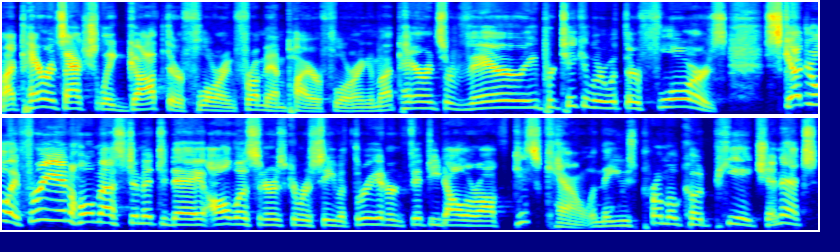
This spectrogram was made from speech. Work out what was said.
My parents actually got their flooring from Empire Flooring, and my parents are very particular with their floors. Schedule a free in home estimate today. All listeners can receive a $350 off discount when they use promo code PHNX.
